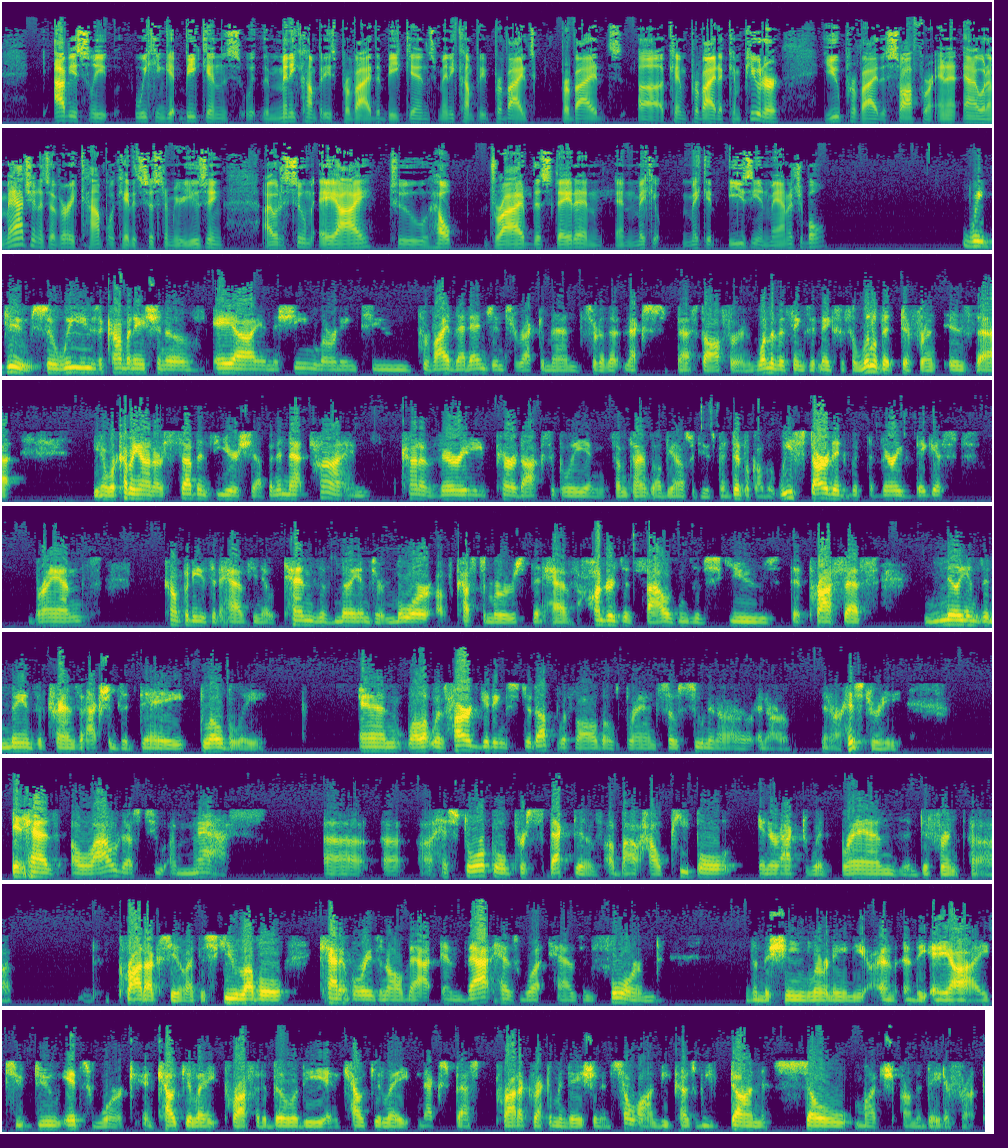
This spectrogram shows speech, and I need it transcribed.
Obviously, we can get beacons. Many companies provide the beacons. Many company provides provides uh, can provide a computer. You provide the software, and, and I would imagine it's a very complicated system. You're using, I would assume, AI to help drive this data and, and make it make it easy and manageable? We do. So we use a combination of AI and machine learning to provide that engine to recommend sort of that next best offer. And one of the things that makes us a little bit different is that, you know, we're coming on our seventh year, Shep, and in that time, kind of very paradoxically, and sometimes I'll be honest with you, it's been difficult, but we started with the very biggest brands companies that have, you know, tens of millions or more of customers that have hundreds of thousands of SKUs that process millions and millions of transactions a day globally. And while it was hard getting stood up with all those brands so soon in our in our in our history, it has allowed us to amass uh, a, a historical perspective about how people interact with brands and different uh, products, you know, at the SKU level, categories, and all that. And that has what has informed the machine learning the, and, and the AI to do its work and calculate profitability and calculate next best product recommendation and so on because we've done so much on the data front.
